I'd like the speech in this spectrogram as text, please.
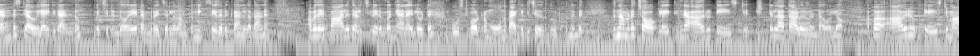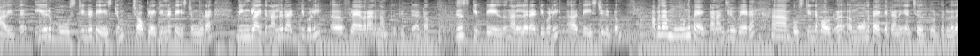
രണ്ട് സ്റ്റൗവിലായിട്ട് രണ്ടും വെച്ചിട്ടുണ്ട്. ഒരേ ടെമ്പറേച്ചറിൽ നമുക്ക് മിക്സ് ചെയ്തെടുക്കാനുള്ളതാണ്. അപ്പോൾ അതേ പാൽ തിളച്ച് വരുമ്പോൾ ഞാൻ അതിലോട്ട് ബൂസ്റ്റ് പൗഡർ മൂന്ന് പാക്കറ്റ് ചേർത്ത് കൊടുക്കുന്നുണ്ട്. ഇത് നമ്മുടെ ചോക്ലേറ്റിന്റെ ആ ഒരു ടേസ്റ്റ് ഇഷ്ടമില്ലാത്ത ആളുകൾ ഉണ്ടാവുമല്ലോ അപ്പോൾ ആ ഒരു ടേസ്റ്റ് മാറിയിട്ട് ഈ ഒരു ബൂസ്റ്റിന്റെ ടേസ്റ്റും ചോക്ലേറ്റിന്റെ ടേസ്റ്റും കൂടെ മിങ്കിളായിട്ട് നല്ലൊരു അടിപൊളി ഫ്ലേവറാണ് നമുക്ക് കിട്ടുക കേട്ടോ. ഇത് സ്കിപ്പ് ചെയ്ത് നല്ലൊരു അടിപൊളി ടേസ്റ്റ് കിട്ടും. അപ്പോൾ ഇതാ മൂന്ന് പാക്കാണ്. അഞ്ച് രൂപയുടെ ബൂസ്റ്റിന്റെ പൗഡർ മൂന്ന് പാക്കറ്റാണ് ഞാൻ ചേർത്ത് കൊടുത്തിട്ടുള്ളത്.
